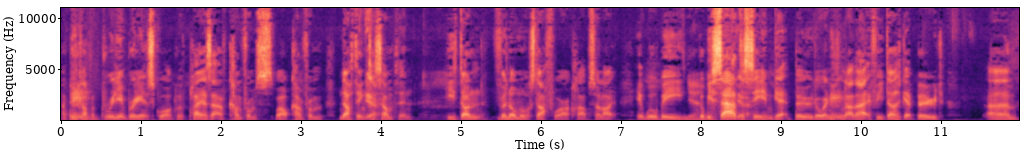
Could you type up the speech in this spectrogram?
and pick Hmm. up a brilliant, brilliant squad with players that have come from well, come from nothing Yeah. to something. He's done phenomenal stuff for our club. So like, it will be Yeah. it'll be sad Yeah. to see him get booed or Hmm. anything like that if he does get booed. Um,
